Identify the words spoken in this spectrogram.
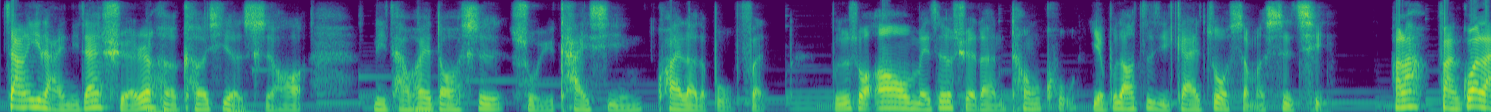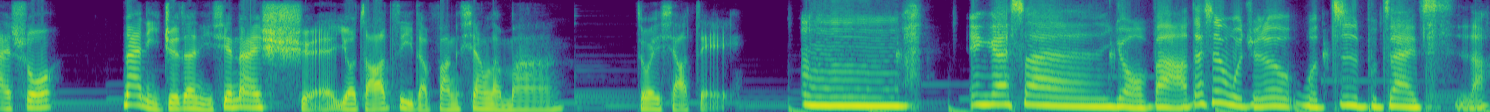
这样一来，你在学任何科系的时候，你才会都是属于开心快乐的部分，不是说哦，每次都学得很痛苦，也不知道自己该做什么事情。好了，反过来说，那你觉得你现在学有找到自己的方向了吗？这位小姐，嗯。应该算有吧，但是我觉得我志不在此啦，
